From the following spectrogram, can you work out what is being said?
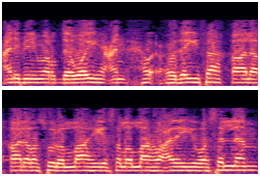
عن ابن مردويه عن حذيفة قال قال رسول الله صلى الله عليه وسلم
